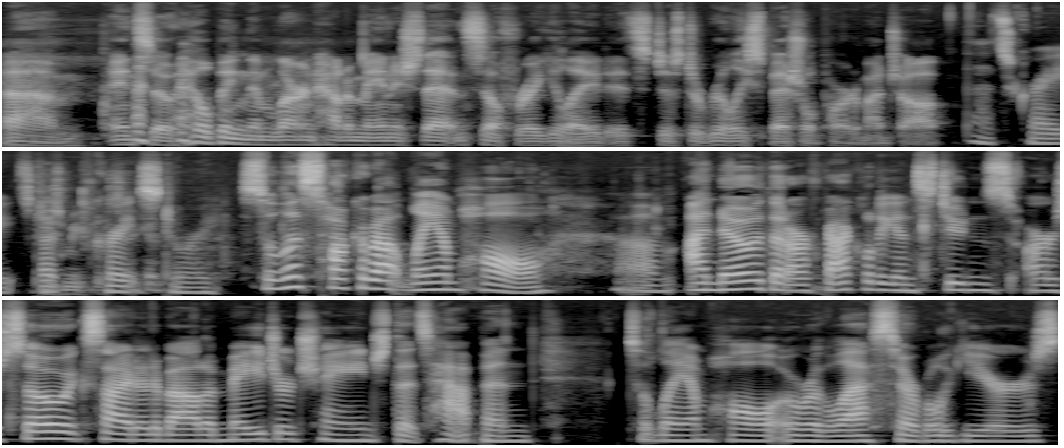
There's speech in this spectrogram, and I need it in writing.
Um, and so helping them learn how to manage that and self regulate, it's just a really special part of my job. That's great. Excuse That's me for a great story. So let's talk about Lamb Hall. Um, I know that our faculty and students are so excited about a major change that's happened to Lamb Hall over the last several years.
